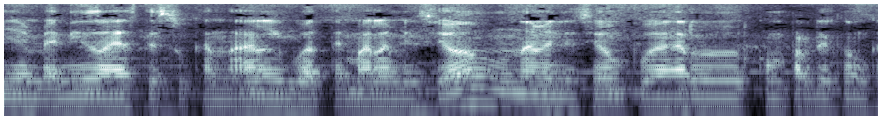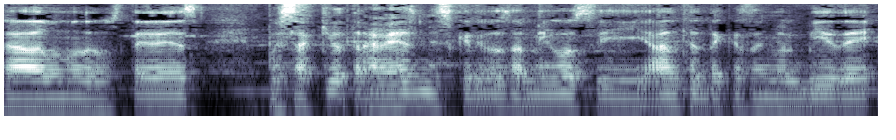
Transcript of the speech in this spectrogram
bienvenido a este su canal Guatemala Misión. Una bendición poder compartir con cada uno de ustedes. Pues aquí otra vez, mis queridos amigos, y antes de que se me olvide,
